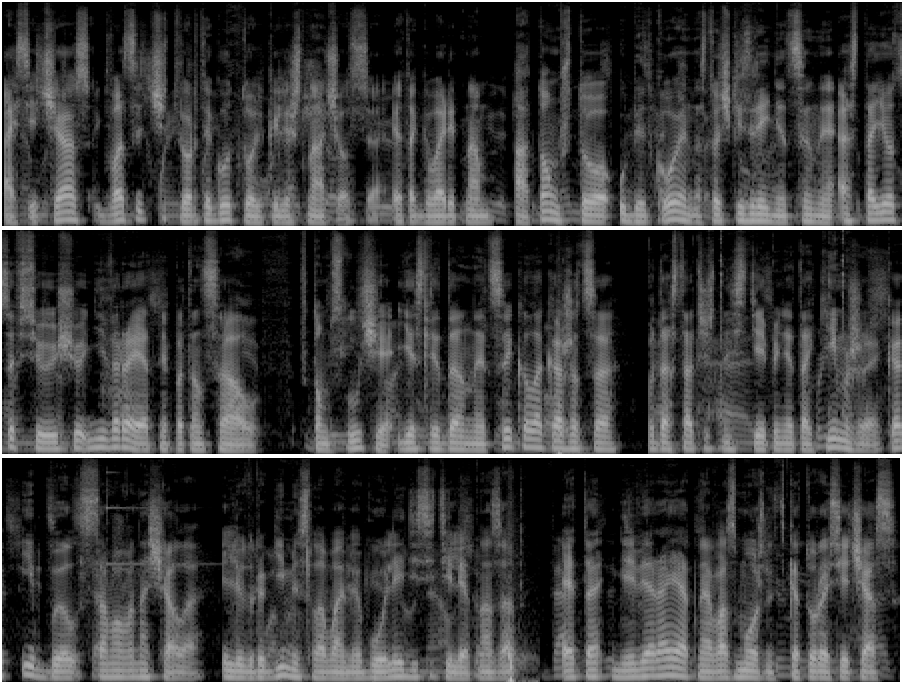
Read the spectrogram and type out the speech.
А сейчас 24 год только лишь начался. Это говорит нам о том, что у биткоина с точки зрения цены остается все еще невероятный потенциал. В том случае, если данный цикл окажется в достаточной степени таким же, как и был с самого начала, или другими словами, более 10 лет назад. Это невероятная возможность, которая сейчас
